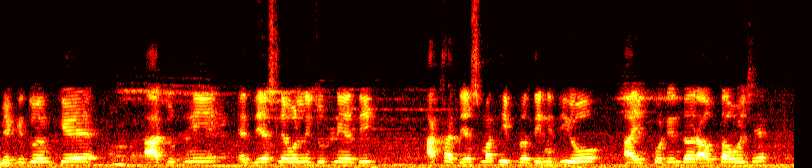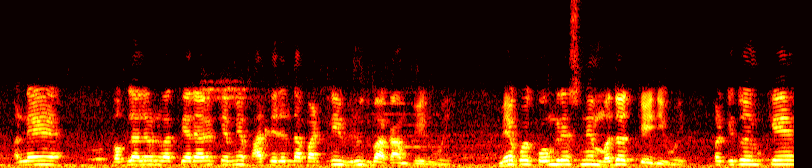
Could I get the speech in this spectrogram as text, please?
મેં કીધું એમ કે આ ચૂંટણી એ દેશ લેવલની ચૂંટણી હતી. આખા દેશમાંથી પ્રતિનિધિઓ આ ઇફકોની અંદર આવતા હોય છે. અને પગલાં લેવાની વાત ત્યારે આવે કે મેં ભારતીય જનતા પાર્ટીની વિરુદ્ધમાં કામ કર્યું હોય. મેં કોઈ કોંગ્રેસને મદદ કરી હોય. પણ કીધું એમ કે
